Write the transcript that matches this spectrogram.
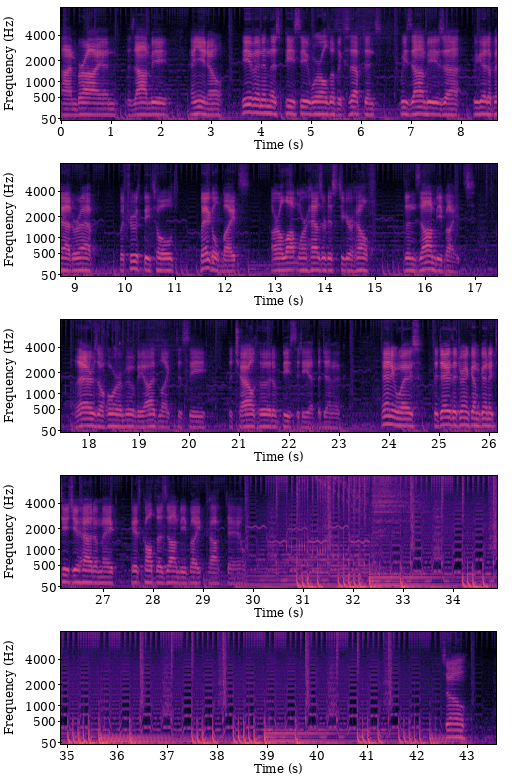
I'm Brian, the zombie, and you know, even in this PC world of acceptance, we zombies, uh, we get a bad rap. But truth be told, bagel bites are a lot more hazardous to your health than zombie bites. There's a horror movie I'd like to see the childhood obesity epidemic. Anyways, today the drink I'm gonna teach you how to make is called the Zombie Bite Cocktail. So,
